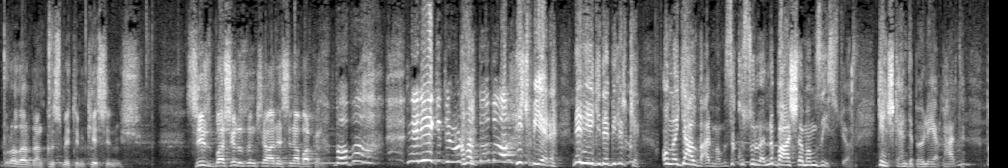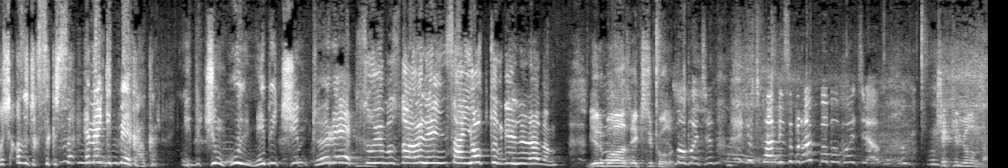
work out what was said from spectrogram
Buralardan kısmetim kesilmiş. Siz başınızın çaresine bakın. baba nereye gidiyorsun Ama baba? hiçbir yere. Nereye gidebilir ki? Ona yalvarmamızı, kusurlarını bağışlamamızı istiyor. Gençken de böyle yapardı. Başı azıcık sıkışsa hemen gitmeye kalkar. Ne biçim huy, ne biçim töre. Suyumuzda öyle insan yoktur gelin hanım. Bir boğaz eksik olur. Babacığım lütfen bizi bırakma babacığım. Çekil yolumdan.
